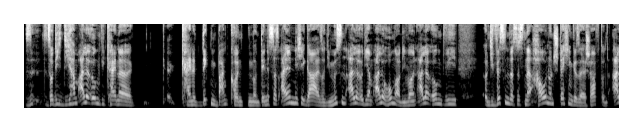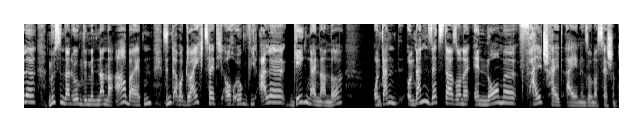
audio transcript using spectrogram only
so die, die haben alle irgendwie keine, keine dicken Bankkonten und denen ist das allen nicht egal. Also die müssen alle, die haben alle Hunger, die wollen alle irgendwie und die wissen, das ist eine Hauen- und Stechengesellschaft und alle müssen dann irgendwie miteinander arbeiten, sind aber gleichzeitig auch irgendwie alle gegeneinander. Und dann, und dann setzt da so eine enorme Falschheit ein in so einer Session.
